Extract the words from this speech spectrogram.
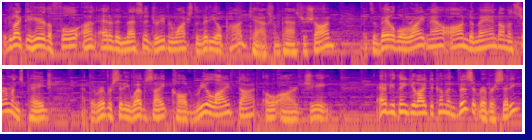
If you'd like to hear the full unedited message or even watch the video podcast from Pastor Sean, it's available right now on demand on the sermons page at the River City website called reallife.org. And if you think you'd like to come and visit River City,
